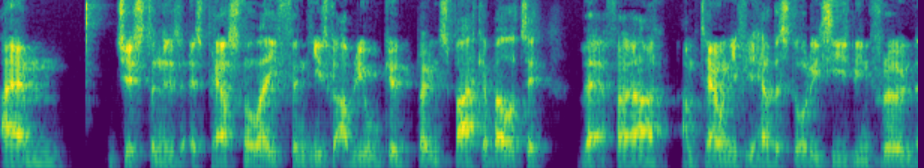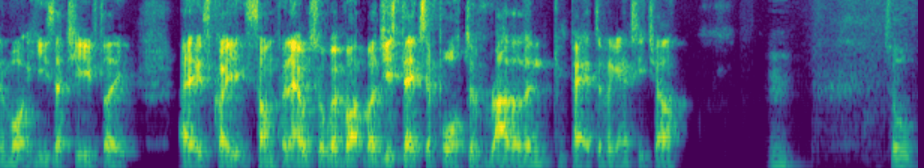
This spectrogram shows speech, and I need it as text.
um, just in his, his, personal life, and he's got a real good bounce back ability. That if uh, I'm telling you, if you heard the stories he's been through and what he's achieved, like it's quite something else. So we're, we're just dead supportive rather than competitive against each other. Mm. So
